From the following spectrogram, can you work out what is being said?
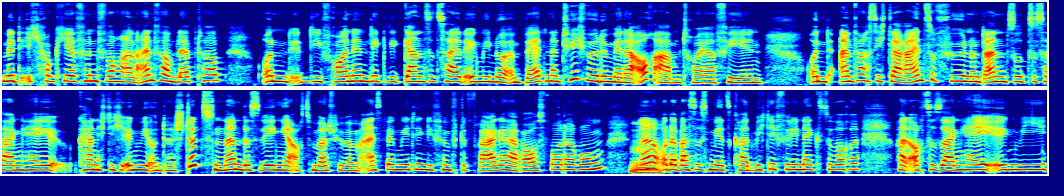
mit, ich hocke hier fünf Wochen allein vorm Laptop und die Freundin liegt die ganze Zeit irgendwie nur im Bett. Natürlich würde mir da auch Abenteuer fehlen. Und einfach sich da reinzufühlen und dann sozusagen, hey, kann ich dich irgendwie unterstützen? Ne? deswegen ja auch zum Beispiel beim Eisberg-Meeting die fünfte Frage, Herausforderung, ne? mhm. ne? oder was ist mir jetzt gerade wichtig für die nächste Woche? Halt auch zu sagen, hey, irgendwie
